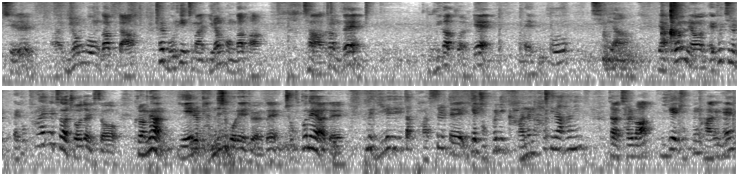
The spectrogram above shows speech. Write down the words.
f7 아 이런 건가 보다. 잘 모르겠지만 이런 건가 봐. 자 그런데 우리가 구할 게 f7이야. 야 그러면 f7은 f 프라임 x가 주어져 있어. 그러면 얘를 반드시 뭘 해줘야 돼? 적분해야 돼. 근데 니네들이 딱 봤을 때 이게 적분이 가능하기나 하니? 자 잘 봐. 이게 적분 가능해?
